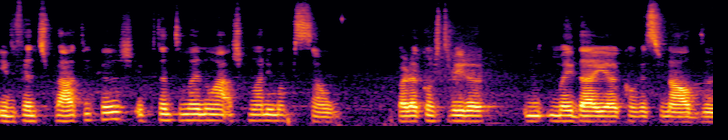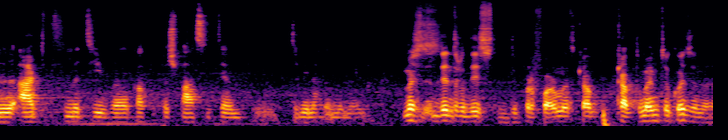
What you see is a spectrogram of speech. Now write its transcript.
e diferentes práticas e portanto também não há, acho que não há nenhuma pressão para construir um- uma ideia convencional de arte performativa que ocupa espaço e tempo de determinada maneira. Mas dentro disso de performance cabe, cabe também muita coisa, não é?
